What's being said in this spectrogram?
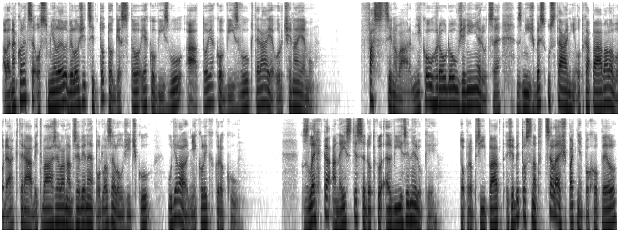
ale nakonec se osmělil vyložit si toto gesto jako výzvu a to jako výzvu, která je určena jemu. Fascinován měkkou hroudou v ženině ruce, z níž bez ustání odkapávala voda, která vytvářela na dřevěné podlaze loužičku, udělal několik kroků. Zlehka a nejistě se dotkl Elvířiny ruky, to pro případ, že by to snad celé špatně pochopil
